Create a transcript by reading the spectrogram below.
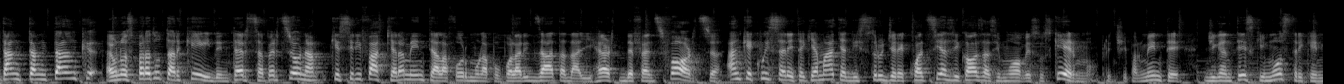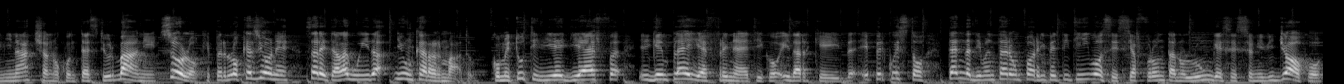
Tank Tank Tank è uno sparatutto arcade in terza persona che si rifà chiaramente alla formula popolarizzata dagli Earth Defense Force. Anche qui sarete chiamati a distruggere qualsiasi cosa si muove su schermo, principalmente giganteschi mostri che minacciano contesti urbani, solo che per l'occasione sarete alla guida di un carro armato. Come tutti gli ADF, il gameplay è frenetico ed arcade e per questo tende a diventare un po' ripetitivo se si affrontano lunghe sessioni di gioco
